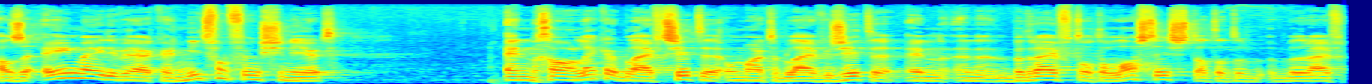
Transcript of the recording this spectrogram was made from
als er één medewerker niet van functioneert, en gewoon lekker blijft zitten om maar te blijven zitten. En, en het bedrijf tot een last is, dat het bedrijf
